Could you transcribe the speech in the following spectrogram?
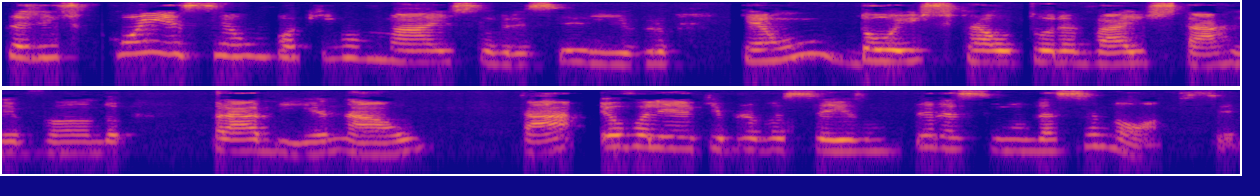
para a gente conhecer um pouquinho mais sobre esse livro que é um dois que a autora vai estar levando para a Bienal, tá? Eu vou ler aqui para vocês um pedacinho da sinopse.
